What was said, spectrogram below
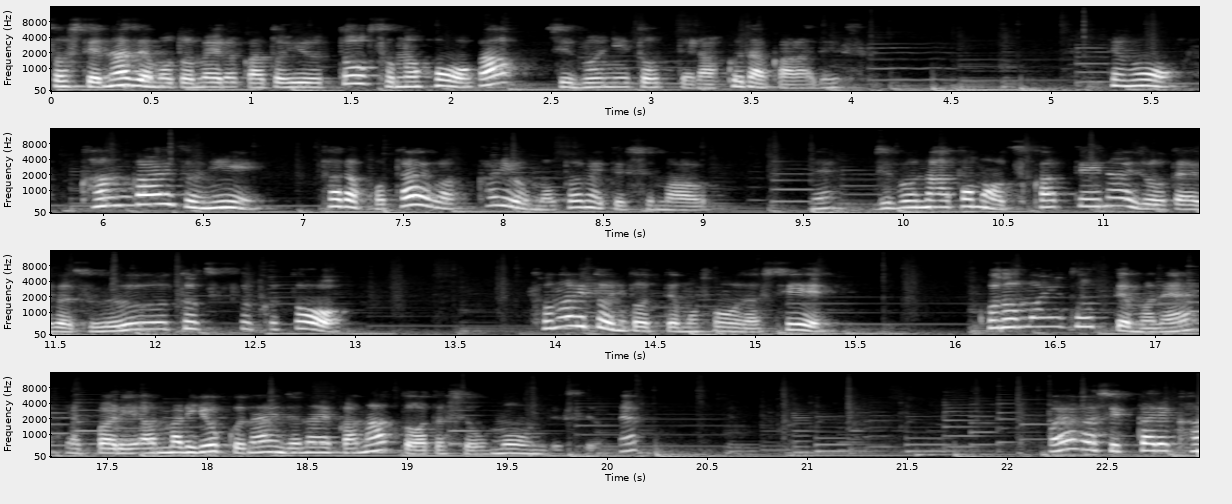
そしてなぜ求めるかというとその方が自分にとって楽だからです。でも考えずにただ答えばっかりを求めてしまう、ね、自分の頭を使っていない状態がずっと続くとその人にとってもそうだし子供にとってもねやっぱりあんまり良くないんじゃないかなと私は思うんですよね。親がしっかり考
